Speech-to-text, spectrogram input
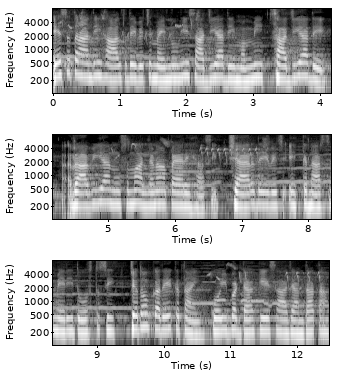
ਇਸ ਤਰ੍ਹਾਂ ਦੀ ਹਾਲਤ ਦੇ ਵਿੱਚ ਮੈਨੂੰ ਹੀ ਸਾਜੀਆ ਦੀ ਮੰਮੀ ਸਾਜੀਆ ਦੇ ਰਾਵੀਆ ਨੂੰ ਸੰਭਾਲਣਾ ਪੈ ਰਿਹਾ ਸੀ। ਸ਼ਹਿਰ ਦੇ ਵਿੱਚ ਇੱਕ ਨਰਸ ਮੇਰੀ ਦੋਸਤ ਸੀ। ਜਦੋਂ ਕਦੇ ਕਤਾਈ ਕੋਈ ਵੱਡਾ ਕੇਸ ਆ ਜਾਂਦਾ ਤਾਂ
